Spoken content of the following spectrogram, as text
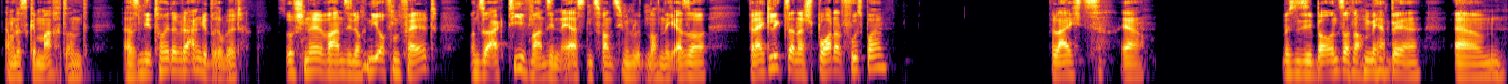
da haben wir das gemacht und da sind die Torhüter wieder angedribbelt. So schnell waren sie noch nie auf dem Feld und so aktiv waren sie in den ersten 20 Minuten noch nicht. Also vielleicht liegt es an der Sportart Fußball. Vielleicht, ja, müssen sie bei uns auch noch mehr be, ähm,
